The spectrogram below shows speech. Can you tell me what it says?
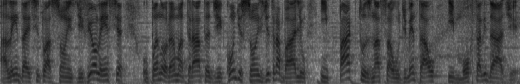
Além das situações de violência, o panorama trata de condições de trabalho, impactos na saúde mental e mortalidade.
